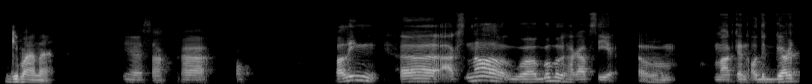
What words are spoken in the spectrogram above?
gimana? Ya Saka. Oh. Paling eh, Arsenal gua gua berharap sih um, Martin Odegaard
